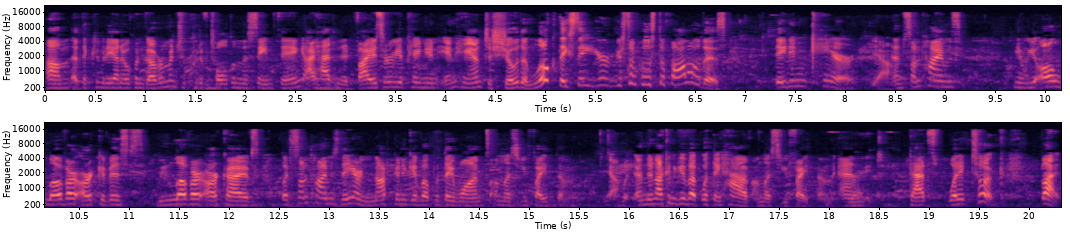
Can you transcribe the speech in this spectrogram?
um, at the Committee on Open Government who could have told them the same thing. I had an advisory opinion in hand to show them, look, they say you're you're supposed to follow this. They didn't care. Yeah. And sometimes. You know, we all love our archivists, we love our archives, but sometimes they are not going to give up what they want unless you fight them. Yeah. And they're not going to give up what they have unless you fight them. And Right. that's what it took. But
